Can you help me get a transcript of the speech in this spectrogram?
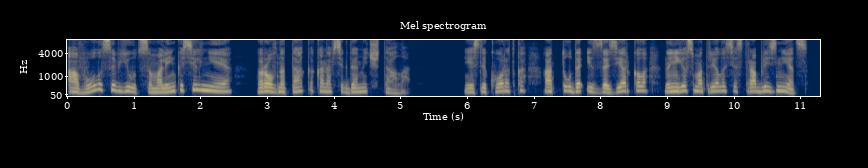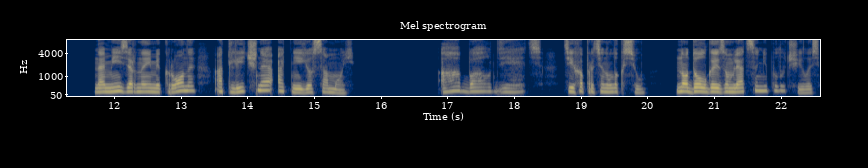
а волосы вьются маленько сильнее, ровно так, как она всегда мечтала. Если коротко, оттуда из-за зеркала на нее смотрела сестра-близнец, на мизерные микроны, отличная от нее самой. «Обалдеть!» — тихо протянула Ксю. Но долго изумляться не получилось.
